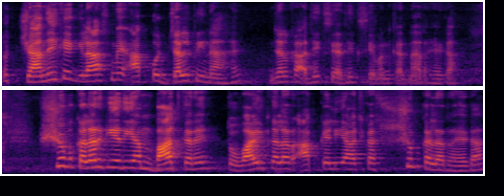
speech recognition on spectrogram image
तो चांदी के गिलास में आपको जल पीना है जल का अधिक से अधिक सेवन करना रहेगा। शुभ कलर की यदि हम बात करें तो व्हाइट कलर आपके लिए आज का शुभ कलर रहेगा।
